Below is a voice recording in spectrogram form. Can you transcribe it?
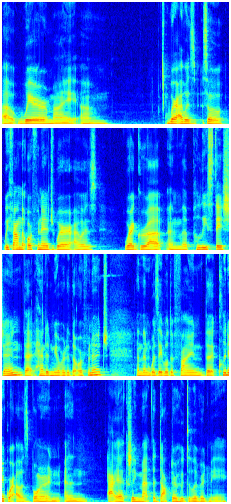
uh, where my um, where I was. So we found the orphanage where I was, where I grew up, and the police station that handed me over to the orphanage, and then was able to find the clinic where I was born. And I actually met the doctor who delivered me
